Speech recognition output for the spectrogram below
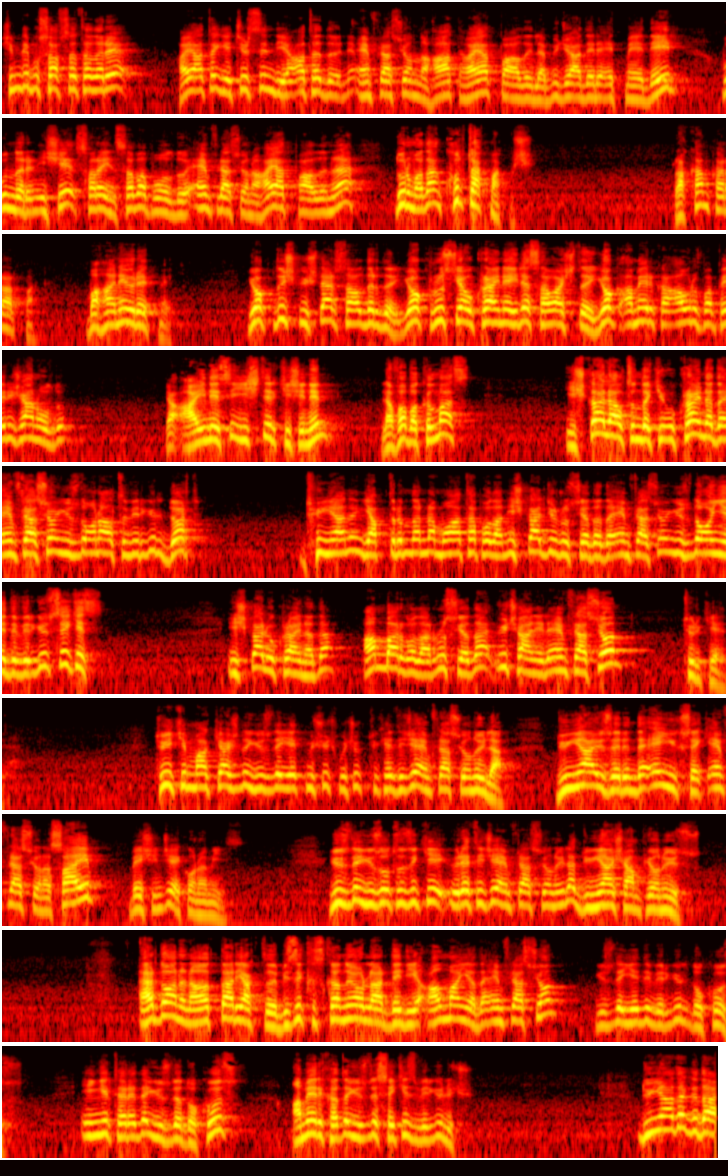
Şimdi bu safsataları hayata geçirsin diye atadığı enflasyonla hayat pahalılığıyla mücadele etmeye değil, bunların işi sarayın sebep olduğu enflasyona, hayat pahalılığına durmadan kulp takmakmış. Rakam karartmak, bahane üretmek. Yok dış güçler saldırdı, yok Rusya Ukrayna ile savaştı, yok Amerika Avrupa perişan oldu. Ya aynesi iştir kişinin, lafa bakılmaz. İşgal altındaki Ukrayna'da enflasyon yüzde 16,4. Dünyanın yaptırımlarına muhatap olan işgalci Rusya'da da enflasyon %17,8. İşgal Ukrayna'da, ambargolar Rusya'da 3 haneli enflasyon Türkiye'de. TÜİK'in makyajlı %73,5 tüketici enflasyonuyla dünya üzerinde en yüksek enflasyona sahip 5. ekonomiyiz. %132 üretici enflasyonuyla dünya şampiyonuyuz. Erdoğan'ın ağıtlar yaktığı, bizi kıskanıyorlar dediği Almanya'da enflasyon %7,9. İngiltere'de %9, Amerika'da %8,3. Dünyada gıda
